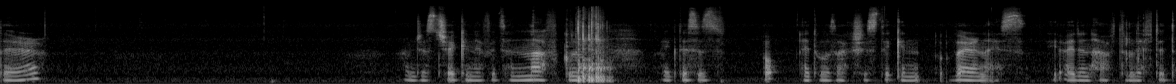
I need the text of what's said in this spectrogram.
there. I'm just checking if it's enough glue. Like this is oh it was actually sticking very nice. I didn't have to lift it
